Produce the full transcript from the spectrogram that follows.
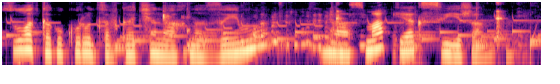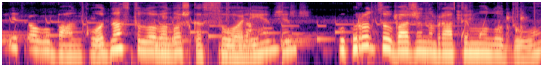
Солодка кукурудза в качанах на зиму. На смак як свіжа. Літрову банку, 1 столова ложка солі. Кукурудзу бажано брати молоду.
